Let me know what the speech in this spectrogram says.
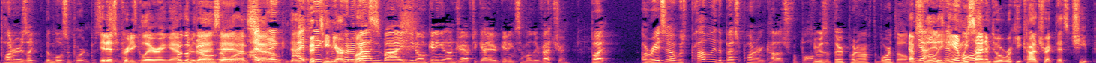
punter is like the most important position. It is pretty the team. glaring after the that. Bills it yeah, was. yeah. I think The I think 15 we could have gotten by you know getting an undrafted guy or getting some other veteran, but Araiza was probably the best punter in college football. He was the third punter off the board, though. Absolutely, Yeah, and and, we signed him to a rookie contract that's cheap.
